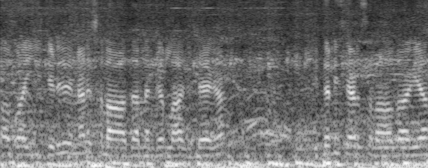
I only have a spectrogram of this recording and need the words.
ਆ ਬਾਈ ਜਿਹੜੇ ਇਹਨਾਂ ਨੇ ਸਲਾਦ ਦਾ ਲੰਗਰ ਲਾ ਦਿੱਤਾ ਹੈਗਾ। ਇਧਰਲੀ ਸਾਈਡ ਸਲਾਦ ਆ ਗਿਆ।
